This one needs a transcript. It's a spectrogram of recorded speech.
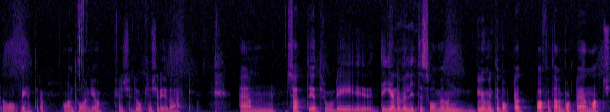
och, vad heter det? och Antonio, kanske, då kanske det är värt. Um, så att jag tror det, det gäller väl lite så, men man glömmer inte bort att bara för att han är borta en match,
